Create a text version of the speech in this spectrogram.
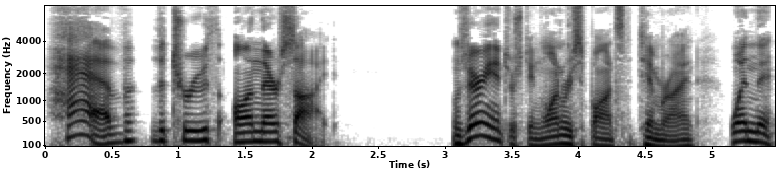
have the truth on their side. It was very interesting. One response to Tim Ryan when the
